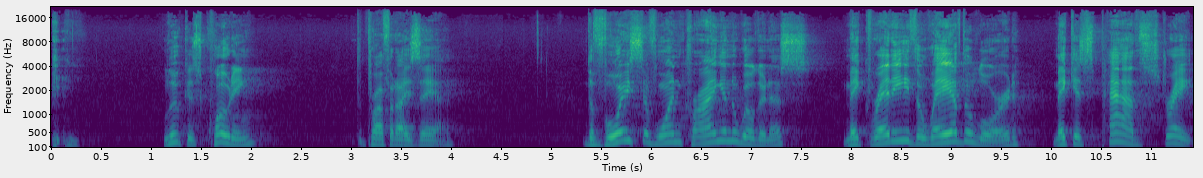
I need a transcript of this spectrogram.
Luke is quoting the prophet Isaiah. The voice of one crying in the wilderness, Make ready the way of the Lord, make his paths straight.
